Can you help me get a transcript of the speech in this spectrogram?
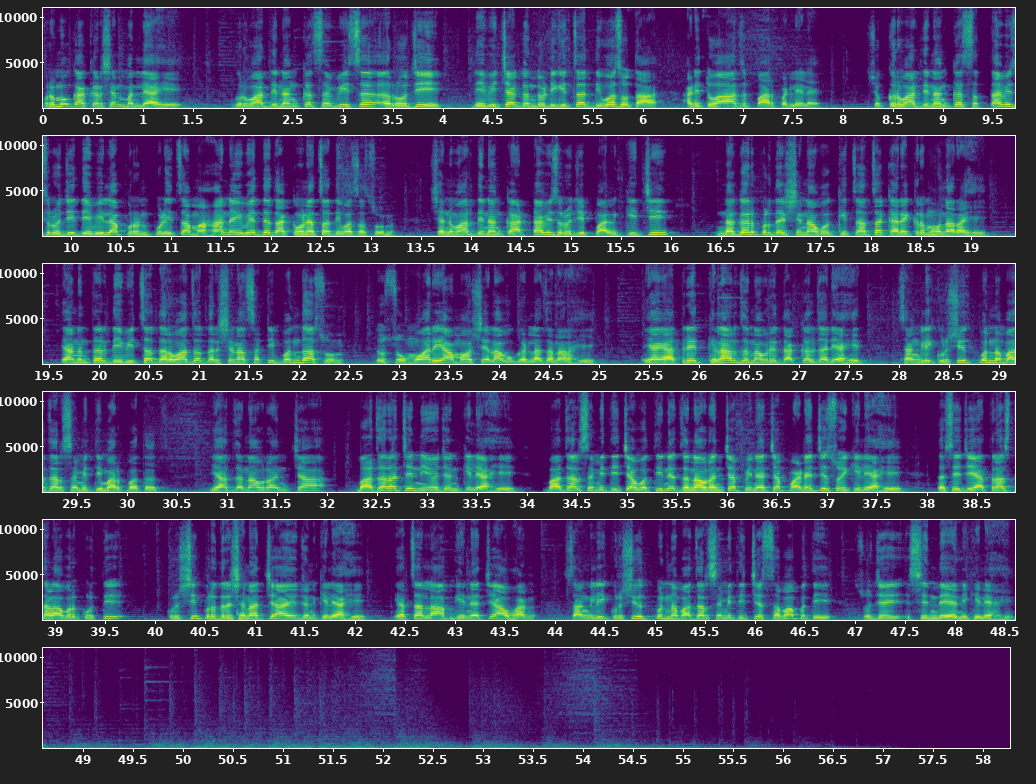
प्रमुख आकर्षण बनले आहे. गुरुवार दिनांक सव्वीस रोजी देवीच्या गंदोडीचा दिवस होता आणि तो आज पार पडलेला आहे. शुक्रवार दिनांक सत्तावीस रोजी देवीला पुरणपोळीचा महानैवेद्य दाखवण्याचा दिवस असून शनिवार दिनांक अठ्ठावीस रोजी पालखीची नगर प्रदक्षिणा व खिचाचा कार्यक्रम होणार आहे. त्यानंतर देवीचा दरवाजा दर्शनासाठी बंद असून तो सोमवारी अमावस्येला उघडला जाणार आहे. या यात्रेत खिलार जनावरे दाखल झाली आहेत. सांगली कृषी उत्पन्न बाजार समितीमार्फतच या जनावरांच्या बाजाराचे नियोजन केले आहे. बाजार समितीच्या वतीने जनावरांच्या पिण्याच्या पाण्याची सोय केली आहे. तसेच यात्रास्थळावर कृती कृषी प्रदर्शनाचे आयोजन केले आहे. याचा लाभ घेण्याचे आव्हान सांगली कृषी उत्पन्न बाजार समितीचे सभापती सुजय शिंदे यांनी केले आहे.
